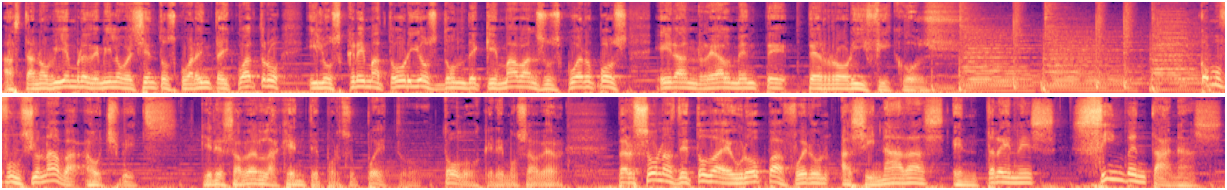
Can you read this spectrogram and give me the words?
hasta noviembre de 1944 y los crematorios donde quemaban sus cuerpos eran realmente terroríficos. ¿Cómo funcionaba Auschwitz? Quiere saber la gente, por supuesto. Todos queremos saber. Personas de toda Europa fueron hacinadas en trenes sin ventanas,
